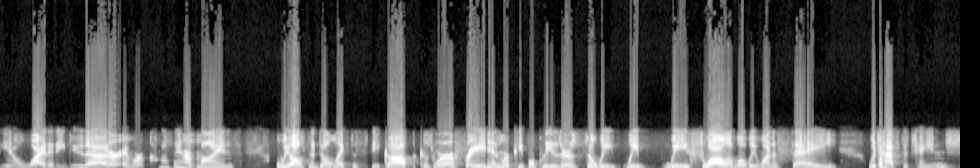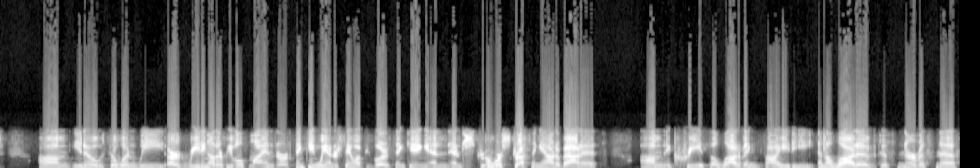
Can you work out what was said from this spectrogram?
you know, why did he do that, or and we're constantly in our minds. We also don't like to speak up because we're afraid and we're people pleasers. So we we we swallow what we want to say, which has to change. Um, you know, so when we are reading other people's minds or thinking we understand what people are thinking and and we're stressing out about it, um, it creates a lot of anxiety and a lot of just nervousness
